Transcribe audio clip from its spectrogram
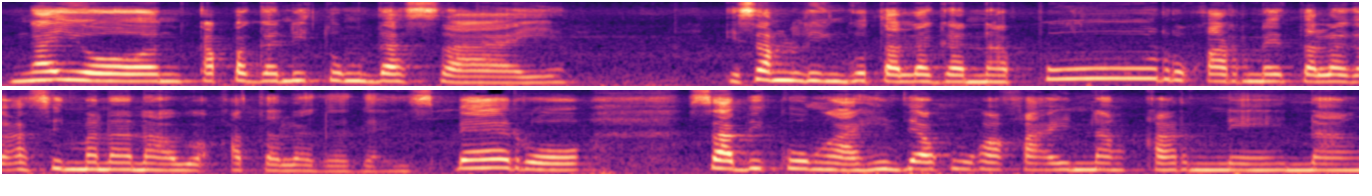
Ngayon, kapag ganitong dasay, isang linggo talaga na puro karne talaga, asin mananawa ka talaga guys. Pero, sabi ko nga, hindi ako kakain ng karne ng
